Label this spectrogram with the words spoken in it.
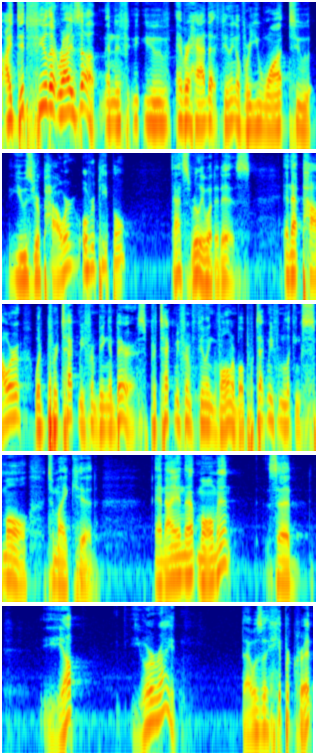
I did feel that rise up. And if you've ever had that feeling of where you want to use your power over people, that's really what it is. And that power would protect me from being embarrassed, protect me from feeling vulnerable, protect me from looking small to my kid. And I, in that moment, said, Yep, you're right. That was a hypocrite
